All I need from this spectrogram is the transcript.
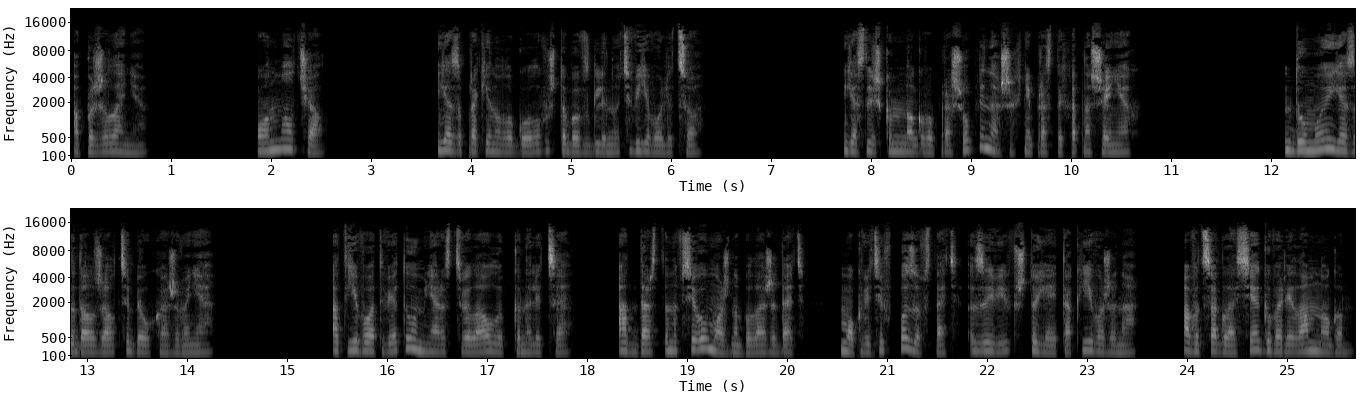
а по желанию». Он молчал. Я запрокинула голову, чтобы взглянуть в его лицо. «Я слишком многого прошу при наших непростых отношениях. Думаю, я задолжал тебе ухаживание». От его ответа у меня расцвела улыбка на лице. От Дарстона всего можно было ожидать. Мог ведь и в позу встать, заявив, что я и так его жена. А вот согласие говорило о многом.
